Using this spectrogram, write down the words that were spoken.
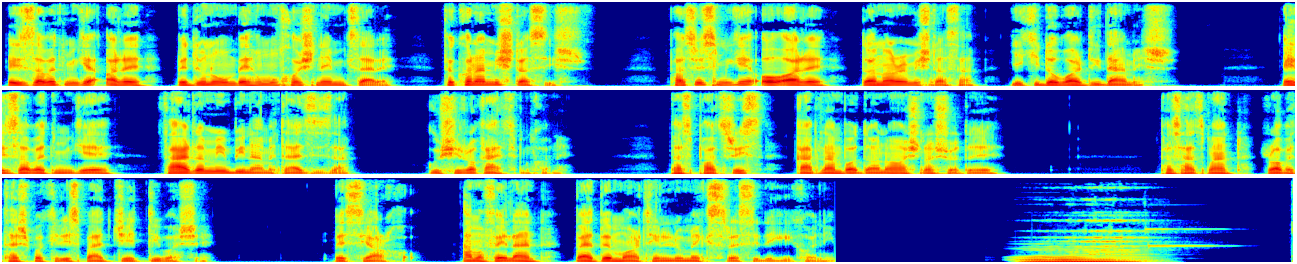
الیزابت میگه آره بدون اون بهمون خوش نمیگذره. فکر کنم میشناسیش. پاتریس میگه او آره دانا رو می‌شناسم. یکی دو بار دیدمش. الیزابت میگه فردا میبینمت عزیزم. گوشی رو قطع می‌کنه. پس پاتریس قبلا با دانا آشنا شده؟ پس حتما رابطش با کریس باید جدی باشه. بسیار خوب. اما فعلا باید به مارتین لومکس رسیدگی کنیم.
